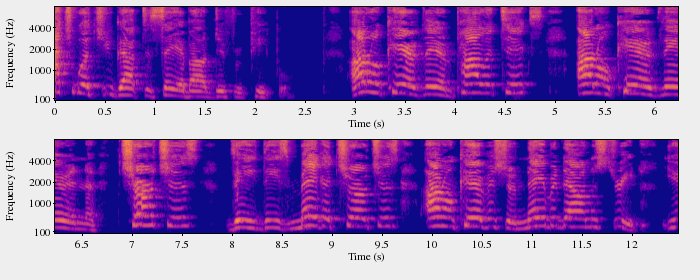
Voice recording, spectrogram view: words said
watch what you got to say about different people. I don't care if they're in politics. I don't care if they're in the churches, the, these mega churches. I don't care if it's your neighbor down the street you,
